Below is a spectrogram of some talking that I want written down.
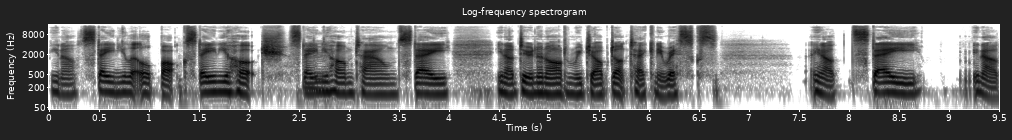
you know, stay in your little box, stay in your hutch, stay mm. in your mm. hometown, stay, you know, doing an ordinary job, don't take any risks. You know, stay, you know,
